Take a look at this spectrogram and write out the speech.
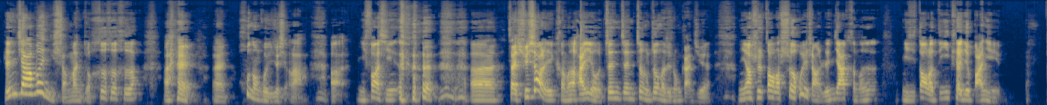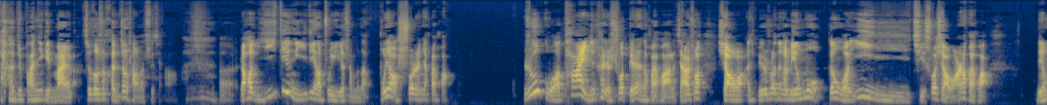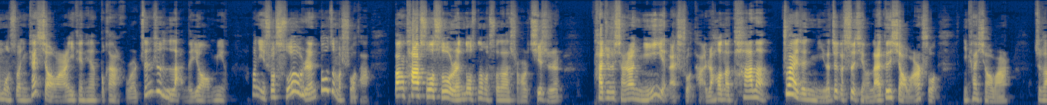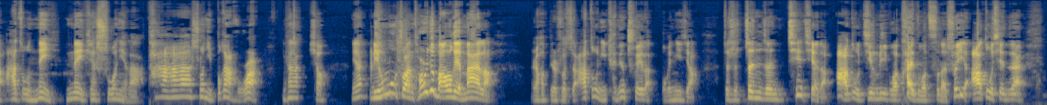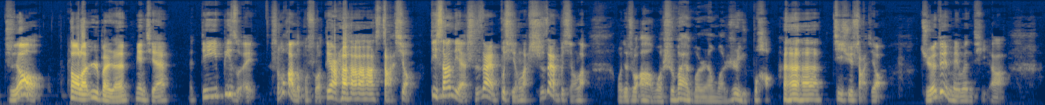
人家问你什么，你就呵呵呵，哎哎，糊弄过去就行了啊！你放心，呃，在学校里可能还有真真正正的这种感觉。你要是到了社会上，人家可能你到了第一天就把你，就把你给卖了，这都是很正常的事情啊。呃，然后一定一定要注意一个什么呢？不要说人家坏话。如果他已经开始说别人的坏话了，假如说小王，比如说那个铃木跟我一起说小王的坏话。铃木说：“你看小王一天天不干活，真是懒得要命。那你说所有人都这么说他，当他说所有人都那么说他的时候，其实他就是想让你也来说他。然后呢，他呢拽着你的这个事情来跟小王说：你看小王这个阿杜那那天说你了，他说你不干活。你看看小，你看铃木转头就把我给卖了。然后别人说这阿杜你肯定吹了。我跟你讲，这是真真切切的。阿杜经历过太多次了，所以阿杜现在只要。”到了日本人面前，第一闭嘴，什么话都不说；第二哈哈哈哈傻笑；第三点实在不行了，实在不行了，我就说啊，我是外国人，我日语不好，哈哈哈，继续傻笑，绝对没问题啊。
